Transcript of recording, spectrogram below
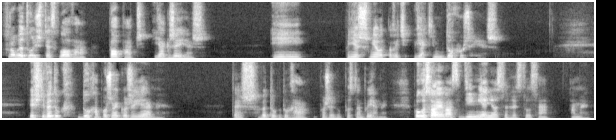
Spróbuj odwrócić te słowa, popatrz, jak żyjesz. I będziesz miał odpowiedź, w jakim duchu żyjesz. Jeśli według Ducha Bożego żyjemy, też według Ducha Bożego postępujemy. Błogosławię Was w imieniu Chrystusa. Amen.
